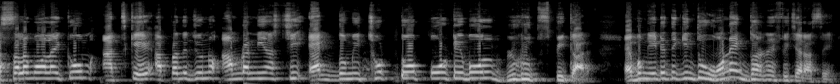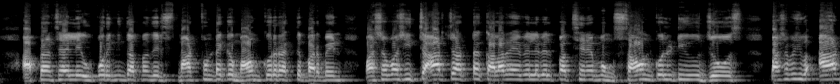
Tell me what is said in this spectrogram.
আসসালামু আলাইকুম। আজকে আপনাদের জন্য আমরা নিয়ে আসছি একদমই ছোট্ট পোর্টেবল ব্লুটুথ স্পিকার এবং এটাতে কিন্তু অনেক ধরনের ফিচার আছে। আপনারা চাইলে উপরে কিন্তু আপনাদের স্মার্টফোনটাকে মাউন্ট করে রাখতে পারবেন। পাশাপাশি চার চারটা কালারে অ্যাভেলেবেল পাচ্ছেন এবং সাউন্ড কোয়ালিটিও জোস পাশাপাশি আট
